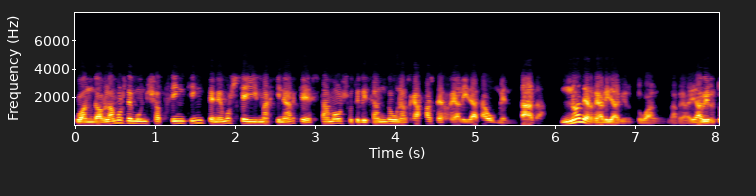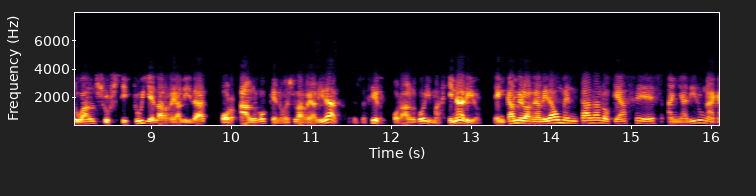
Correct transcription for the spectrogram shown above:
cuando hablamos de moonshot thinking tenemos que imaginar que estamos utilizando unas gafas de realidad aumentada, no de realidad virtual. La realidad virtual sustituye la realidad por algo que no es la realidad, es decir, por algo imaginario. En cambio, la realidad aumentada lo que hace es añadir una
